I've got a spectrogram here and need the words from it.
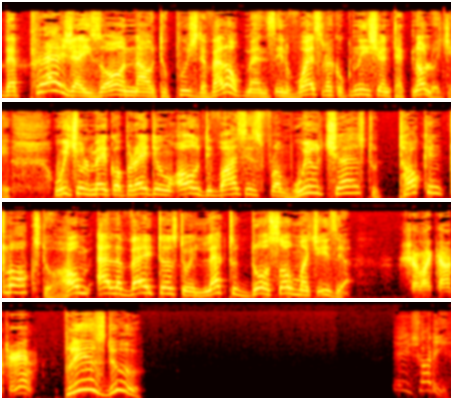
the pressure is on now to push developments in voice recognition technology, which will make operating all devices from wheelchairs to talking clocks to home elevators to electric doors so much easier. Shall I count you in? Please do. Hey, Shorty.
